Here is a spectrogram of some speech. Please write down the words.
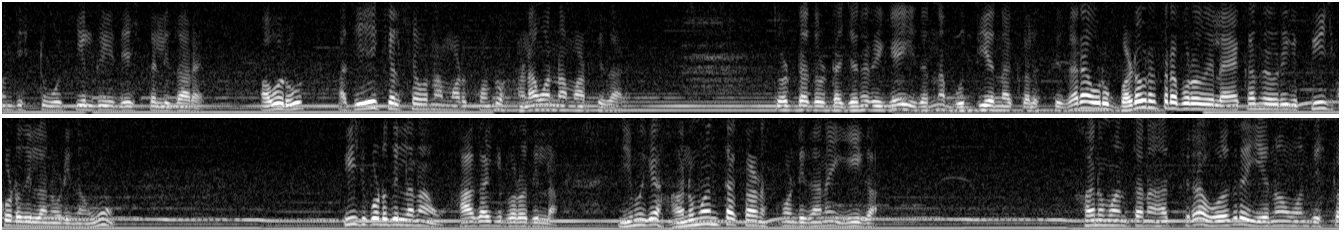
ಒಂದಿಷ್ಟು ವಕೀಲರು ಈ ದೇಶದಲ್ಲಿದ್ದಾರೆ. ಅವರು ಅದೇ ಕೆಲಸವನ್ನು ಮಾಡಿಕೊಂಡು ಹಣವನ್ನು ಮಾಡ್ತಿದ್ದಾರೆ. ದೊಡ್ಡ ದೊಡ್ಡ ಜನರಿಗೆ ಇದನ್ನು ಬುದ್ಧಿಯನ್ನು ಕಲಿಸ್ತಿದ್ದಾರೆ. ಅವರು ಬಡವ್ರ ಹತ್ರ ಬರೋದಿಲ್ಲ, ಯಾಕಂದರೆ ಅವರಿಗೆ ಪೀಜ್ ಕೊಡೋದಿಲ್ಲ ನೋಡಿ ನಾವು. ಪೀಜ್ ಕೊಡೋದಿಲ್ಲ ನಾವು, ಹಾಗಾಗಿ ಬರೋದಿಲ್ಲ. ನಿಮಗೆ ಹನುಮಂತ ಕಾಣಿಸ್ಕೊಂಡಿದ್ದಾನೆ ಈಗ. ಹನುಮಂತನ ಹತ್ತಿರ ಹೋದರೆ ಏನೋ ಒಂದಿಷ್ಟು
